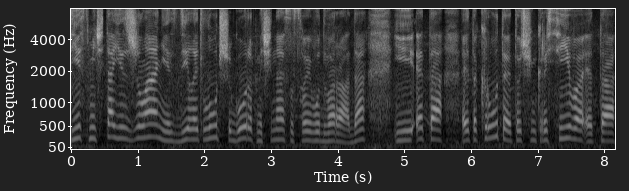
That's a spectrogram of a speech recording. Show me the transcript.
Есть мечта, есть желание сделать лучше город, начиная со своего двора, да. И это, это круто, это очень красиво, это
